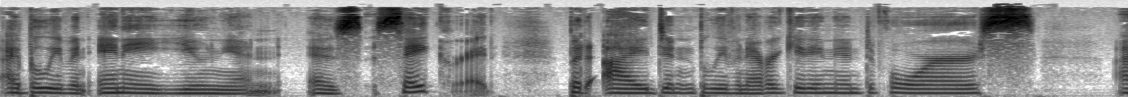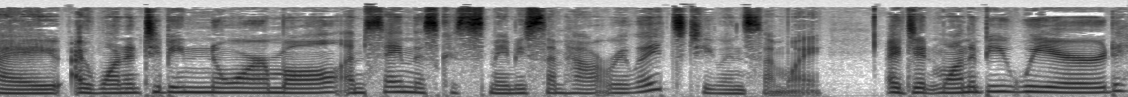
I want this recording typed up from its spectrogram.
I believe in any union as sacred, but I didn't believe in ever getting a divorce. I, I wanted to be normal. I'm saying this because maybe somehow it relates to you in some way. I didn't want to be weird.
